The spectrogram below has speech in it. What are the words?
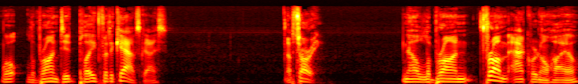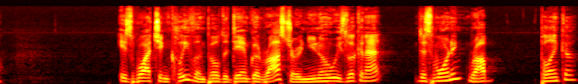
Well, LeBron did play for the Cavs, guys. I'm sorry. Now, LeBron from Akron, Ohio, is watching Cleveland build a damn good roster. And you know who he's looking at this morning? Rob Pelinka,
